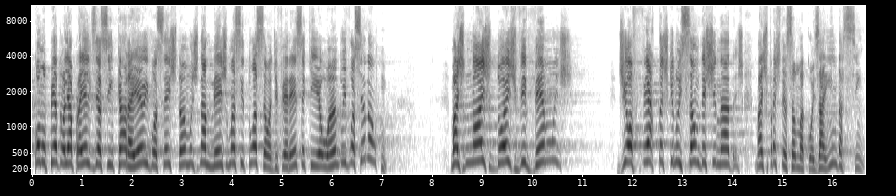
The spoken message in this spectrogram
como Pedro olhar para ele e dizer assim: Cara, eu e você estamos na mesma situação, a diferença é que eu ando e você não. Mas nós dois vivemos de ofertas que nos são destinadas. Mas preste atenção numa coisa, ainda assim,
